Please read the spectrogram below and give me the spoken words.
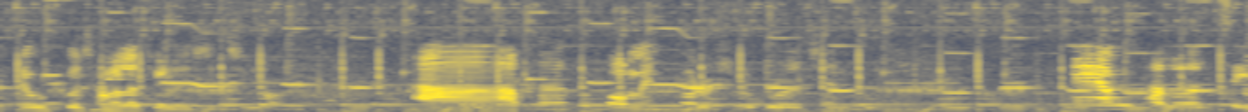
একটা উটকো ঝামেলা চলে এসেছিল। আপনারা তো কমেন্ট করা শুরু করেছেন। হ্যাঁ আমি ভালো আছি।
